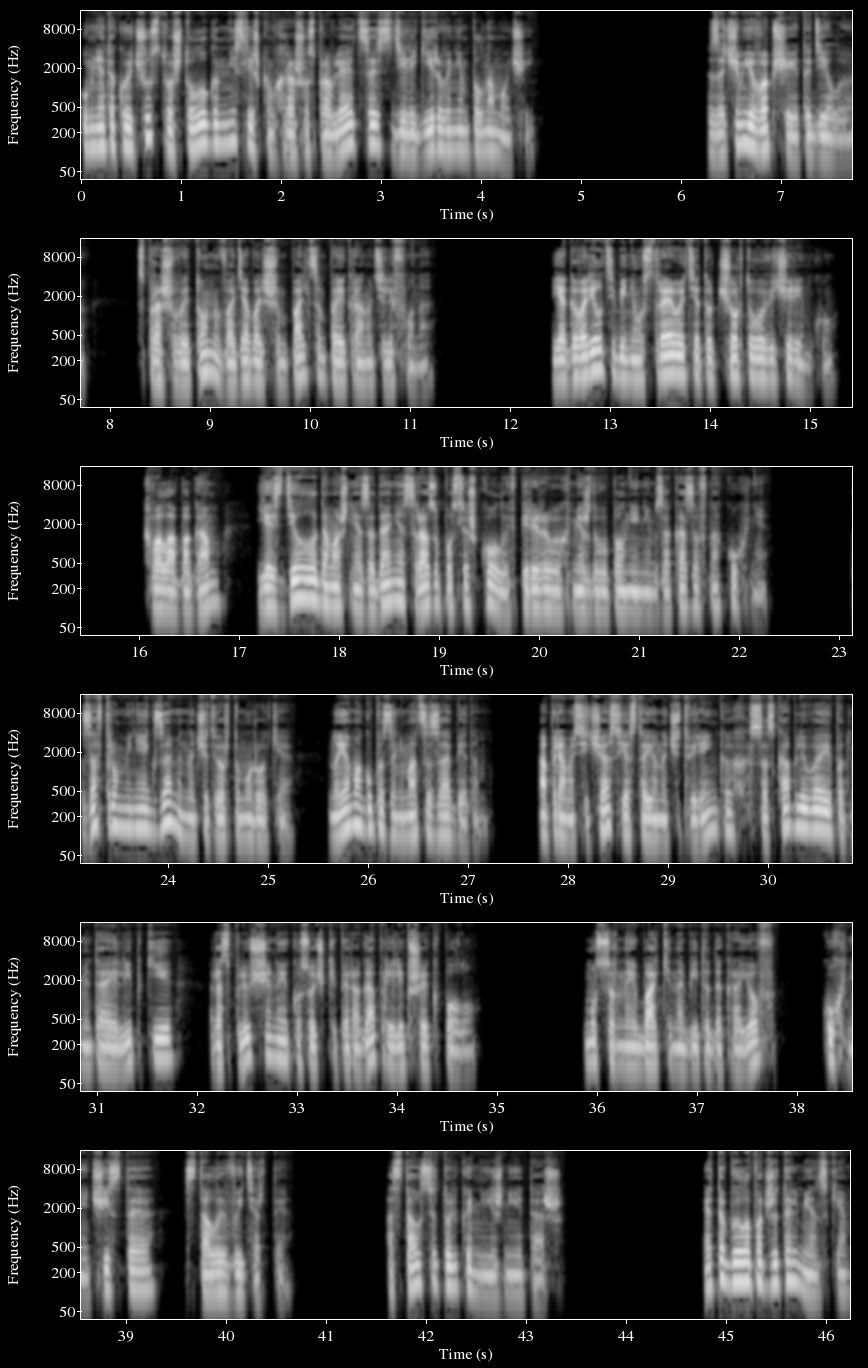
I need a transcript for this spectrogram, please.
У меня такое чувство, что Логан не слишком хорошо справляется с делегированием полномочий. «Зачем я вообще это делаю?» — спрашивает он, вводя большим пальцем по экрану телефона. «Я говорил тебе не устраивать эту чертову вечеринку. Хвала богам, я сделала домашнее задание сразу после школы, в перерывах между выполнением заказов на кухне. Завтра у меня экзамен на четвертом уроке, но я могу позаниматься за обедом. А прямо сейчас я стою на четвереньках, соскабливая и подметая липкие, расплющенные кусочки пирога, прилипшие к полу. Мусорные баки набиты до краев, кухня чистая, столы вытерты. Остался только нижний этаж. Это было по-джентльменски,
